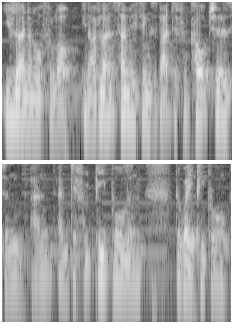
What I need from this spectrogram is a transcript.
you learn an awful lot. You know, I've learned so many things about different cultures and, and, and different people and the way people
